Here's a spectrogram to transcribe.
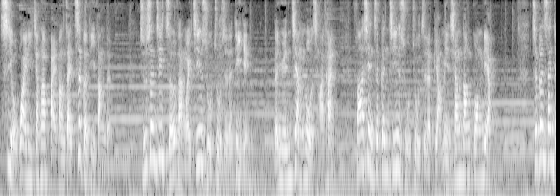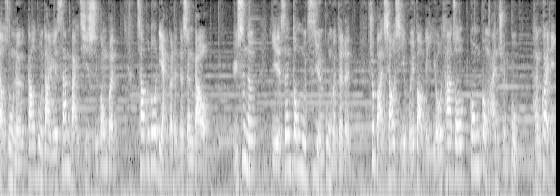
是有外力将它摆放在这个地方的。直升机折返为金属柱子的地点，人员降落查看。发现这根金属柱子的表面相当光亮，这根三角柱呢，高度大约三百七十公分，差不多两个人的身高哦。于是呢，野生动物资源部门的人就把消息回报给犹他州公共安全部。很快地，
